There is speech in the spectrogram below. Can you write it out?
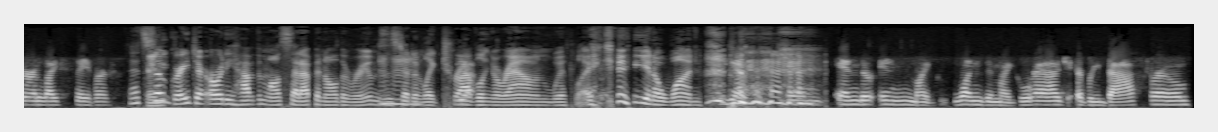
They're a lifesaver. That's And so you- great to already have them all set up in all the rooms instead of like traveling around with like you know one. Yeah, and and they're in my ones in my garage, every bathroom.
